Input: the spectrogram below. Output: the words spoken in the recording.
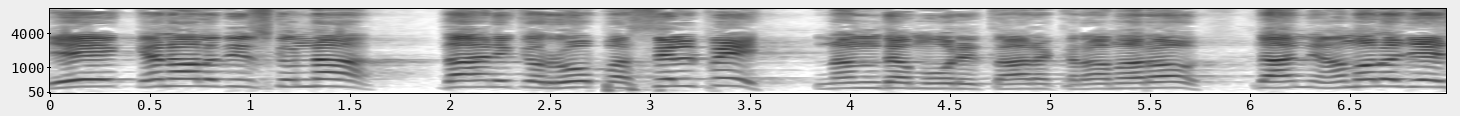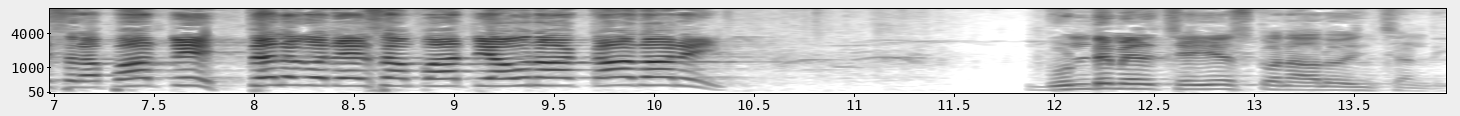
ఏ కెనాలు తీసుకున్నా దానికి రూప శిల్పి నందమూరి తారక రామారావు. దాన్ని అమలు చేసిన పార్టీ తెలుగుదేశం పార్టీ అవునా కాదా అని గుండె మీద చేసుకొని ఆలోచించండి.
